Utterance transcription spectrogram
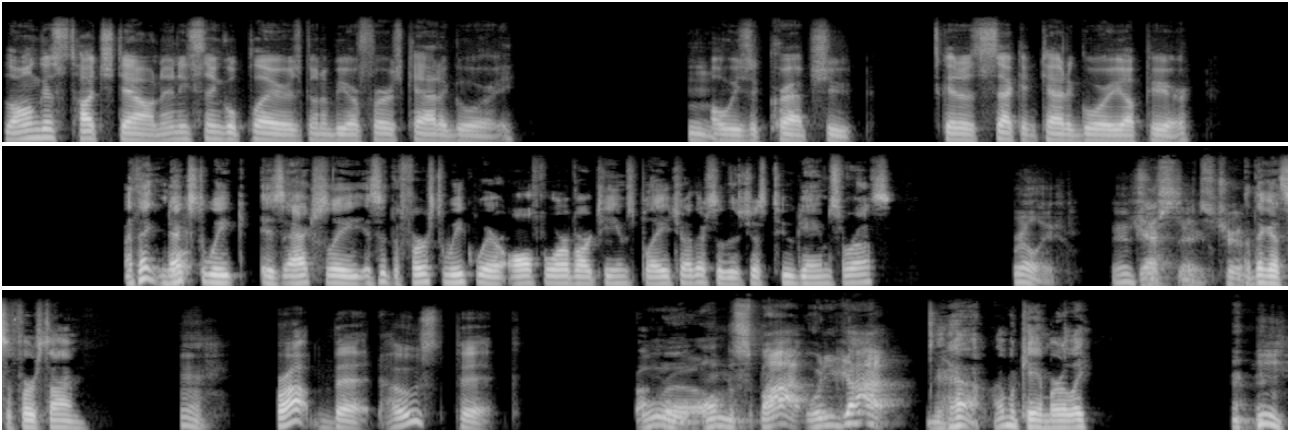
Longest touchdown, any single player is going to be our first category. Hmm. Always a crapshoot. Let's get a second category up here. I think next well, week is actually is it the first week where all four of our teams play each other? So there's just two games for us. Really interesting. Yes, that's true. I think that's the first time. Hmm. Prop bet host pick. Ooh, on the spot. What do you got? Yeah, I'm came early.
